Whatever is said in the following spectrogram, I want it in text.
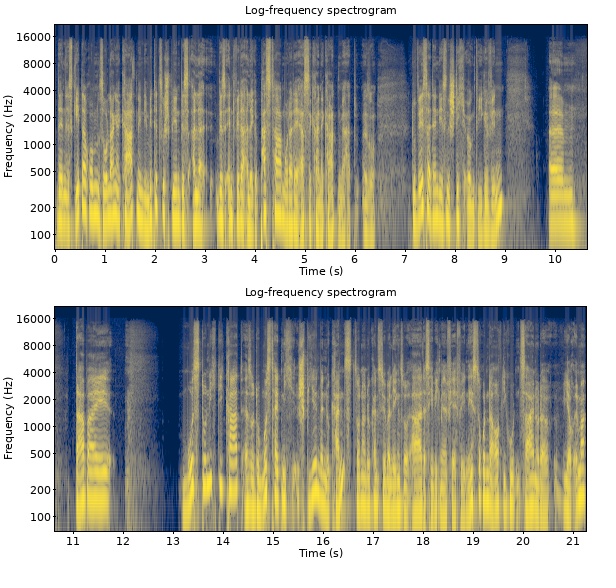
denn es geht darum, so lange Karten in die Mitte zu spielen, bis alle, bis entweder alle gepasst haben oder der erste keine Karten mehr hat. Also du willst ja denn diesen Stich irgendwie gewinnen. Ähm, dabei musst du nicht die Karte, also du musst halt nicht spielen, wenn du kannst, sondern du kannst dir überlegen, so, ah, das hebe ich mir vielleicht für die nächste Runde auf, die guten Zahlen oder wie auch immer.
